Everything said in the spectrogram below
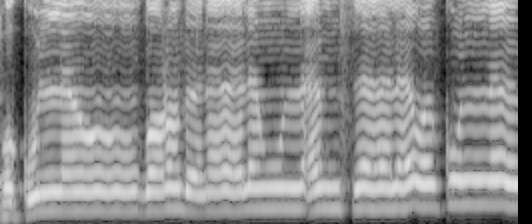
وكلا ضربنا له الأمثال وكلا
